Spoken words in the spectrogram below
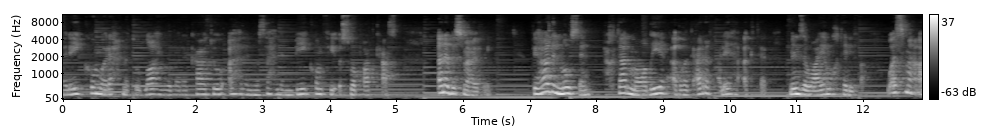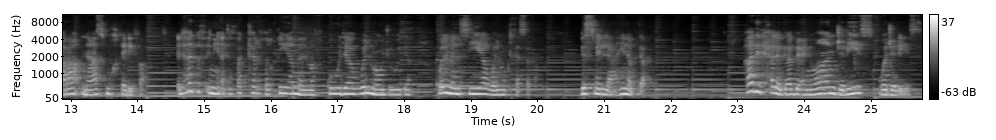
عليكم ورحمة الله وبركاته. أهلا وسهلا بكم في أسوة بودكاست. أنا بسمع عري في هذا الموسم هختار مواضيع أبغى أتعرف عليها أكثر من زوايا مختلفة وأسمع آراء ناس مختلفة. الهدف أني أتفكر في القيم المفقودة والموجودة والمنسية والمكتسبة. بسم الله نبدأ. هذه الحلقة بعنوان جليس وجليس.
